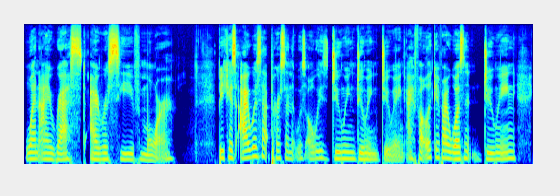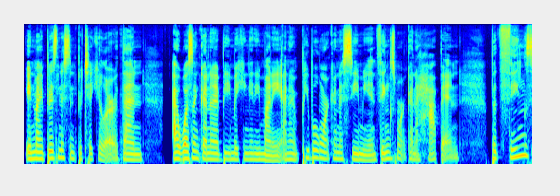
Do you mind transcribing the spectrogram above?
when I rest, I receive more. Because I was that person that was always doing, doing, doing. I felt like if I wasn't doing in my business in particular, then I wasn't going to be making any money and I, people weren't going to see me and things weren't going to happen. But things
